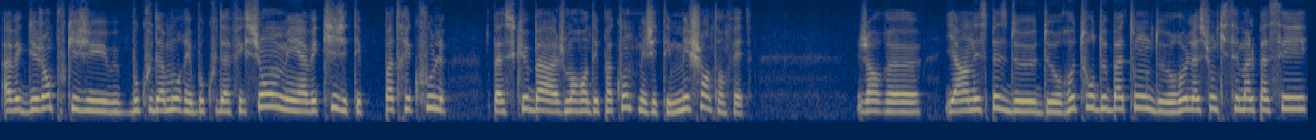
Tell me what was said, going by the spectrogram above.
avec des gens pour qui j'ai eu beaucoup d'amour et beaucoup d'affection, mais avec qui j'étais pas très cool parce que bah je m'en rendais pas compte, mais j'étais méchante en fait. Genre, il euh, y a un espèce de, retour de bâton, de relation qui s'est mal passée.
